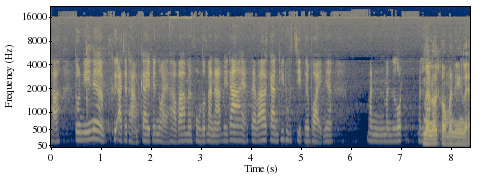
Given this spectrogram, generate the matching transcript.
คะตัวนี้เนี่ยคืออาจจะถามไกลไปหน่อยค่ะว่ามันคงลดมานะไม่ได้ แต่ว่าการที่ดูจิตบ่อยๆเนี่ยมันมันลดมันลดของมันเองแหละ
